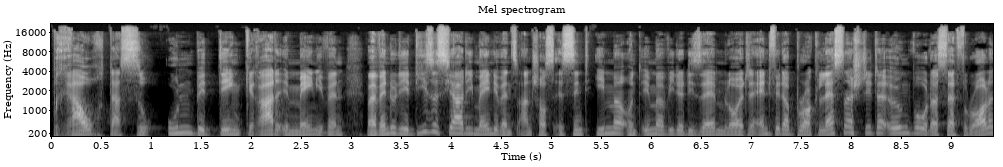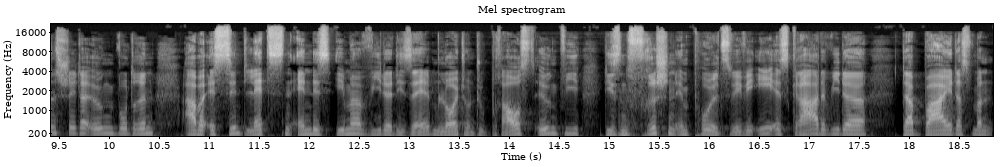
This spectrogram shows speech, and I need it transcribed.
braucht das so unbedingt, gerade im Main Event, weil wenn du dir dieses Jahr die Main Events anschaust, es sind immer und immer wieder dieselben Leute. Entweder Brock Lesnar steht da irgendwo oder Seth Rollins steht da irgendwo drin, aber es sind letzten Endes immer wieder dieselben Leute und du brauchst irgendwie diesen frischen Impuls. WWE ist gerade wieder dabei, dass man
